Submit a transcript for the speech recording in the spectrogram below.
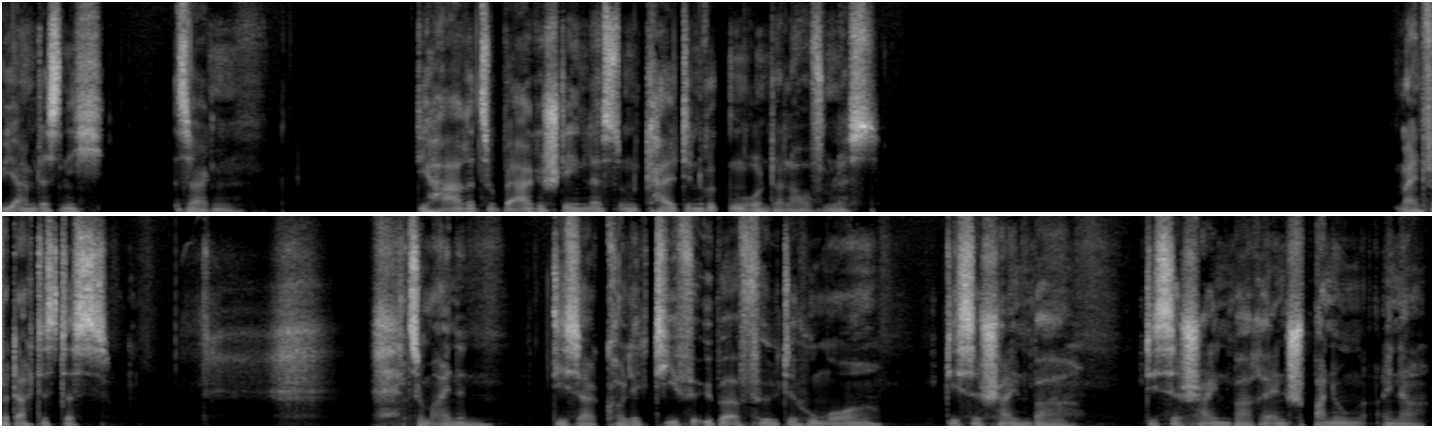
Wie einem das nicht sagen die Haare zu Berge stehen lässt und kalt den Rücken runterlaufen lässt. Mein Verdacht ist, dass zum einen dieser kollektive, übererfüllte Humor, diese scheinbar, diese scheinbare Entspannung einer,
